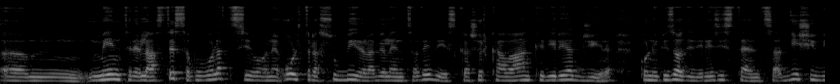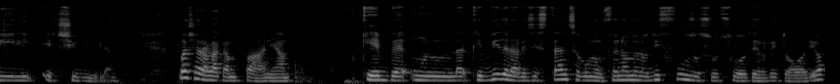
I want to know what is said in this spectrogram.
ehm, mentre la stessa popolazione, oltre a subire la violenza tedesca, cercava anche di reagire con episodi di resistenza di civili e civile. Poi c'era la Campania, che, un, che, vide la resistenza come un fenomeno diffuso sul suo territorio,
